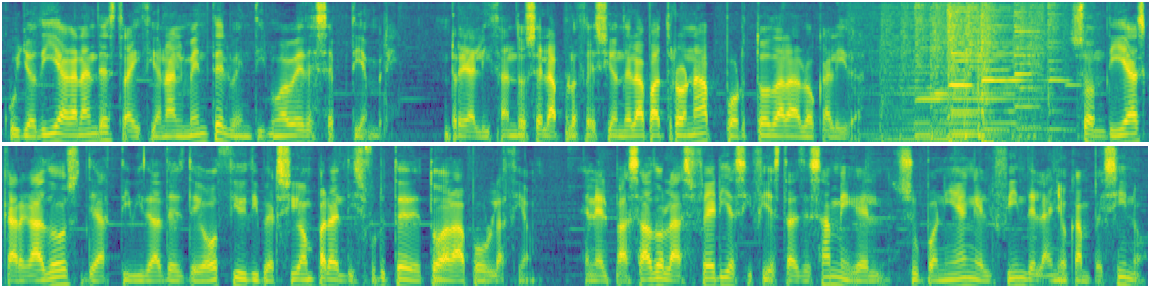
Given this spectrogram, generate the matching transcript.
cuyo día grande es tradicionalmente el 29 de septiembre, realizándose la procesión de la patrona por toda la localidad. Son días cargados de actividades de ocio y diversión para el disfrute de toda la población. En el pasado las ferias y fiestas de San Miguel suponían el fin del año campesino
